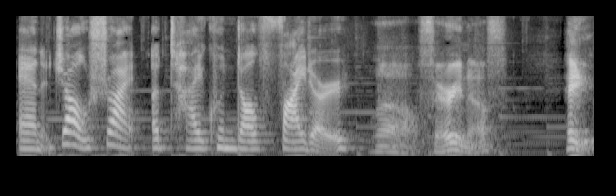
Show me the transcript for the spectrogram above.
and Zhao Shuai, a taekwondo fighter. Wow, fair enough. Hey,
